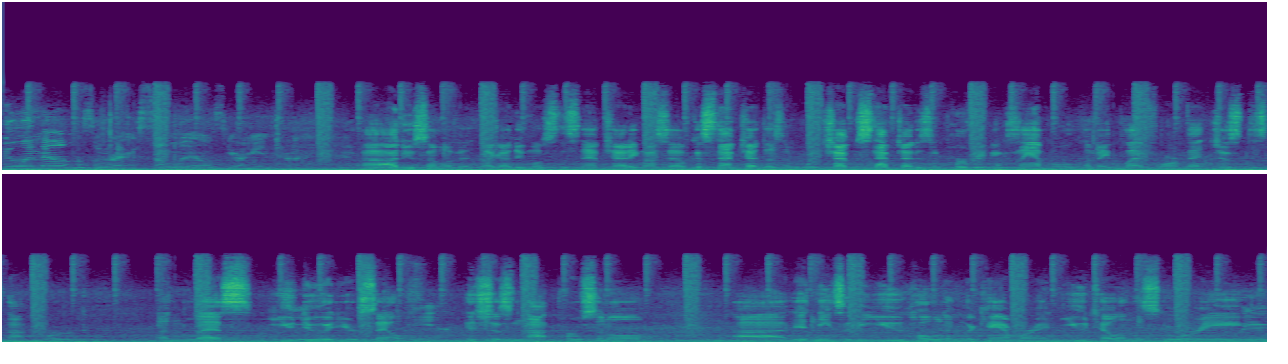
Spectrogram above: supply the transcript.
doing those, or someone else? Your intern. Uh, I do some of it. Like I do most of the Snapchatting myself because Snapchat doesn't work. Snapchat is a perfect example of a platform that just does not work unless you do it yourself. Yeah. It's just not personal. Uh, it needs to be you holding the camera and you telling the story.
